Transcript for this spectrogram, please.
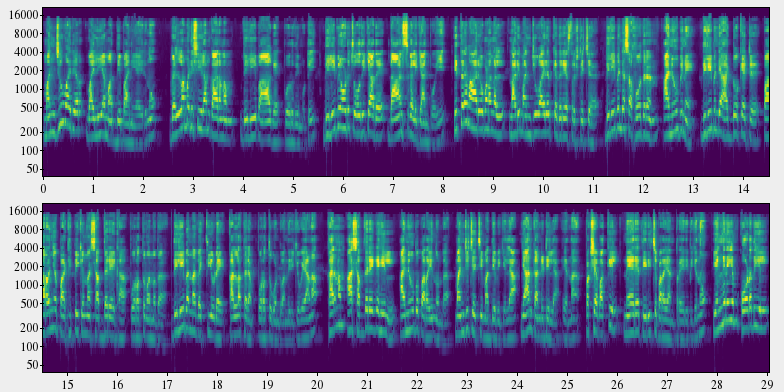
മഞ്ജു വാര്യർ വലിയ മദ്യപാനിയായിരുന്നു. വെള്ളമടി ശീലം കാരണം ദിലീപ് ആകെ പൊറുതിമുട്ടി ദിലീപിനോട് ചോദിക്കാതെ ഡാൻസ് കളിക്കാൻ പോയി. ഇത്തരം ആരോപണങ്ങൾ നടി മഞ്ജു വാര്യർക്കെതിരെ സൃഷ്ടിച്ച് ദിലീപിന്റെ സഹോദരൻ അനൂപിനെ ദിലീപിന്റെ അഡ്വക്കേറ്റ് പറഞ്ഞു പഠിപ്പിക്കുന്ന ശബ്ദരേഖ പുറത്തു വന്നത് ദിലീപ് എന്ന വ്യക്തിയുടെ കള്ളത്തരം പുറത്തു കൊണ്ടുവന്നിരിക്കുകയാണ്. കാരണം ആ ശബ്ദരേഖയിൽ അനൂപ് പറയുന്നുണ്ട് മഞ്ജു ചേച്ചി മദ്യപിക്കില്ല ഞാൻ കണ്ടിട്ടില്ല എന്ന്. പക്ഷെ വക്കീൽ നേരെ തിരിച്ചു പറയാൻ പ്രേരിപ്പിക്കുന്നു. എങ്ങനെയും കോടതിയിൽ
